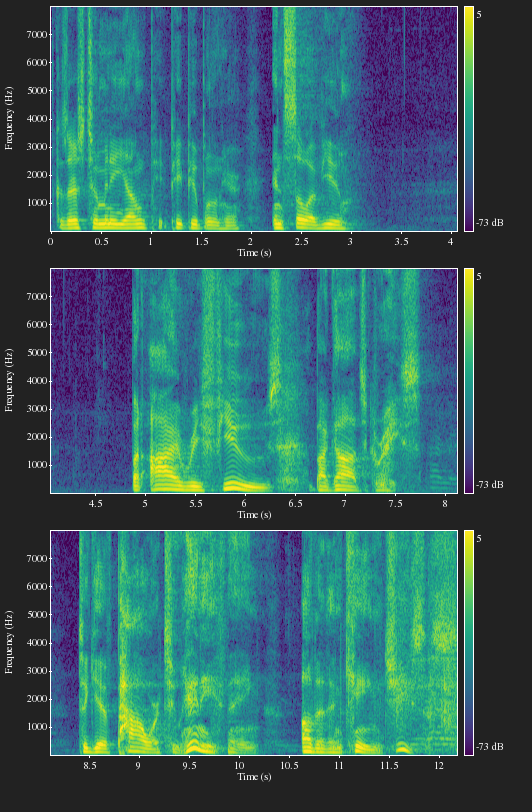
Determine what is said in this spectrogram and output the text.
because there's too many young pe- people in here, and so have you. But I refuse, by God's grace, to give power to anything other than King Jesus.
